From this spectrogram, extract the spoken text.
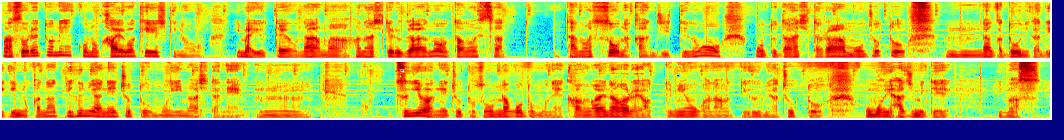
まあそれとね、この会話形式の今言ったような、まあ話してる側の楽しさ楽しそうな感じっていうのをもっと出したら、もうちょっと、うん、なんかどうにかできるのかなっていうふうにはね、ちょっと思いましたね。うん。次はね、ちょっとそんなこともね、考えながらやってみようかなっていうふうにはちょっと思い始めています。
